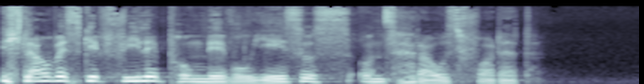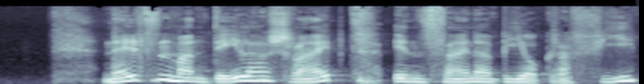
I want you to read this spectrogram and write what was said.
Ich glaube, es gibt viele Punkte, wo Jesus uns herausfordert. Nelson Mandela schreibt in seiner Biografie,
